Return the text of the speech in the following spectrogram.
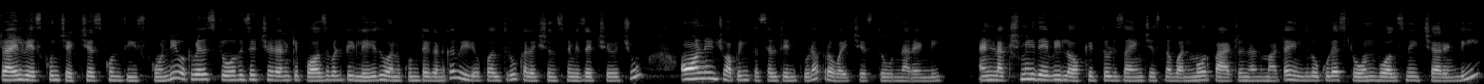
ట్రయల్ వేసుకొని చెక్ చేసుకొని తీసుకోండి. ఒకవేళ స్టోర్ విజిట్ చేయడానికి పాసిబిలిటీ లేదు అనుకుంటే కనుక వీడియో కాల్ త్రూ కలెక్షన్స్‌ని విజిట్ చేయొచ్చు. ఆన్‌లైన్ షాపింగ్ ఫెసిలిటీని కూడా ప్రొవైడ్ చేస్తూ ఉన్నారండి. అండ్ లక్ష్మీదేవి లాకెట్‌తో డిజైన్ చేసిన వన్ మోర్ ప్యాటర్న్ అనమాట. ఇందులో కూడా స్టోన్ బాల్స్‌ని ఇచ్చారండి.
